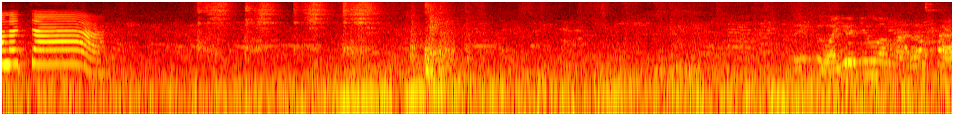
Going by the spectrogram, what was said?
มาแล้วจ้า สวยๆยั่วๆมาแล้วค่ะ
